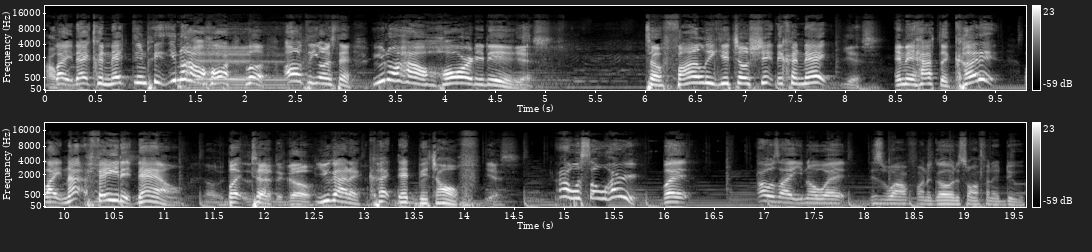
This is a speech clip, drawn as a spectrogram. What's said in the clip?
I Like that connecting piece. You know how hard. Look, I don't think you understand. You know how hard it is Yes, to finally get your shit to connect yes. and then have to cut it, like not fade it down, No, but to, to go. You gotta cut that bitch off. Yes. I was so hurt, but I was like, you know what? This is where I'm gonna go. This is what I'm gonna do.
